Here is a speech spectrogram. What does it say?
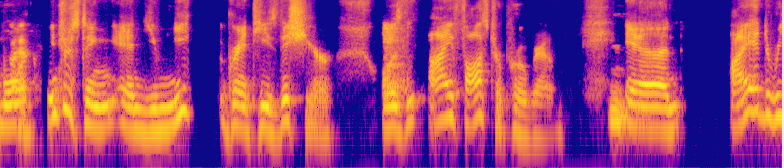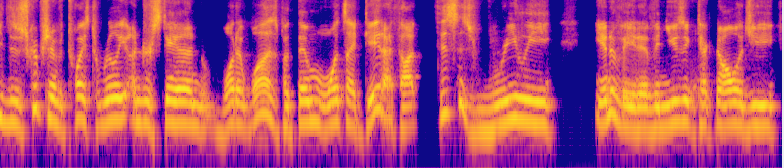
more interesting and unique grantees this year was the iFoster program. Mm-hmm. And I had to read the description of it twice to really understand what it was. But then once I did, I thought this is really innovative in using technology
